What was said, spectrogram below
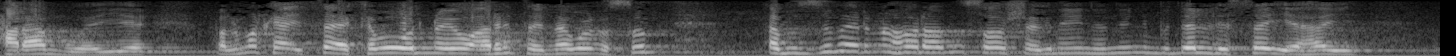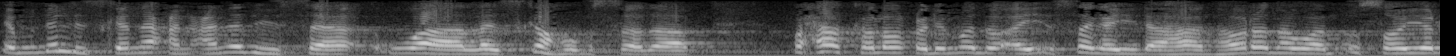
xaraam weeye. Bal markaa isaga kama warinayo waa arrinta inagu cusub. Abu zubayrna horaan u soo sheegnay inuu nin mudalisa yahay. Mudaliskana cancanadiisa waa layska hubsadaa waxaa kaloo culimadu ay isaga yidhaahaan horena waan u soo yar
